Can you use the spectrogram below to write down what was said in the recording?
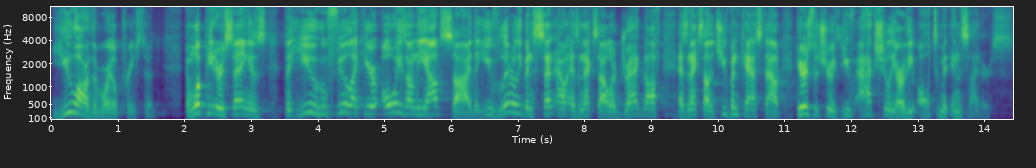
You are the royal priesthood. And what Peter is saying is that you who feel like you're always on the outside, that you've literally been sent out as an exile or dragged off as an exile, that you've been cast out, here's the truth you actually are the ultimate insiders.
